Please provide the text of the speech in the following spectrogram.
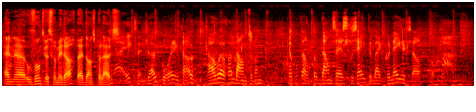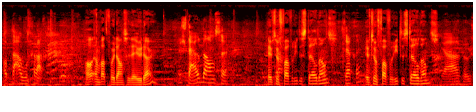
En eh, hoe vond u het vanmiddag bij het Danspaleis? Ja, ik vind het leuk hoor. Ik hou, ik hou wel van dansen. Want ik heb ook altijd op dansles gezeten bij Cornelissen op de, op de Oude Gracht. Oh, en wat voor dansen deed u daar? En stijldansen, Heeft u een favoriete stijldans? zeggen. Heeft u een favoriete stijldans? Ja, zoals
